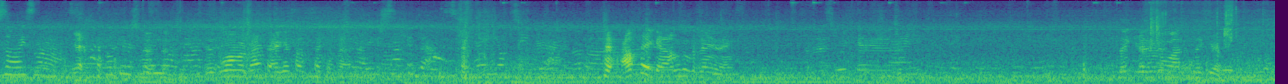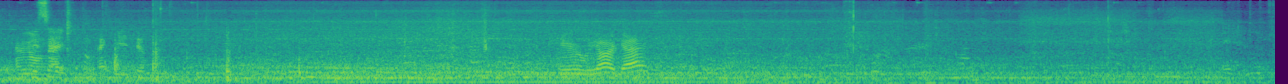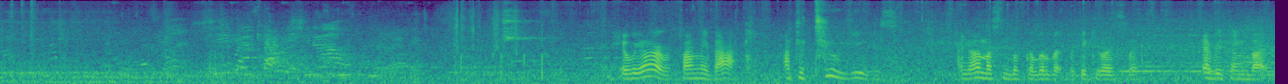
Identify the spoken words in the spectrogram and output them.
is always last. Yeah. Oh, there's one more back There's one more back there. I guess I'll second that. there. You're second best. Hey, you'll take that. I'll take it. I'm good with anything. Thank you, everyone. Thank you. Everyone, safe. Thank you, you too. Here we are, guys. Here we are, we're finally back. After two years. I know I must look a little bit ridiculous with everything, but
